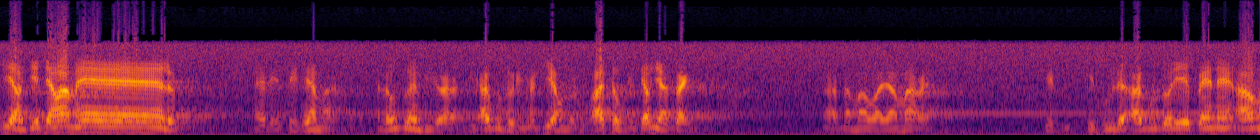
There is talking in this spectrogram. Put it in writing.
ဖြစ်အောင်ကြင်ကြံရမယ်လို့အဲဒီစိတ်ထဲမှာအလုံးသွင်းပြီးတော့ဒီအကုသိုလ်တွေမဖြစ်အောင်လို့အားထုတ်ပြီးကြောင်းကြဆိုင်အာသမဝါယာမပဲဖြစ်ဖြစ်ဘူးတဲ့အကုသိုလ်တွေပယ်နေအောင်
